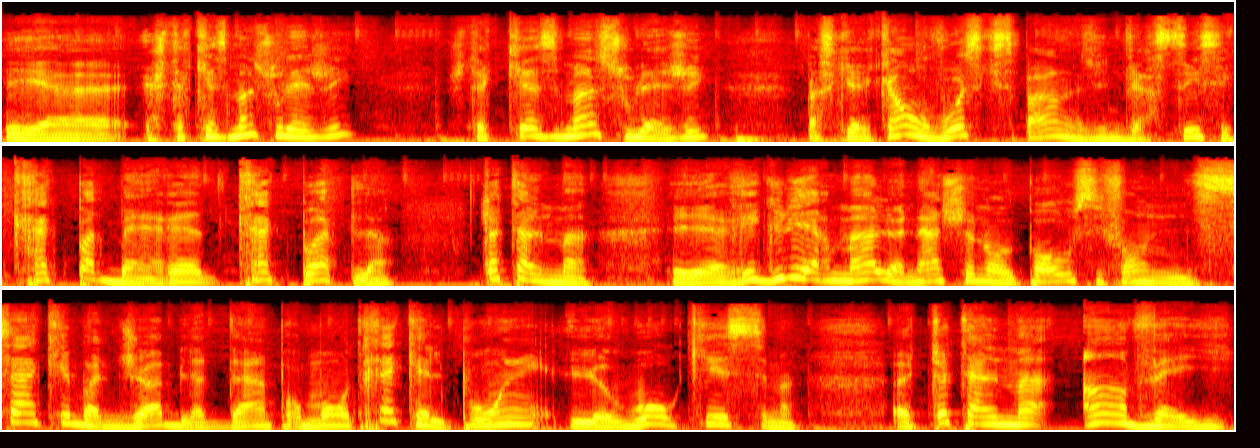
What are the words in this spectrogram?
Et euh, j'étais quasiment soulagé. J'étais quasiment soulagé. Parce que quand on voit ce qui se passe dans les universités, c'est crackpot ben raide. Crackpot, là. Totalement. Et régulièrement, le National Post, ils font une sacrée bonne job là-dedans pour montrer à quel point le wokisme a totalement envahi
